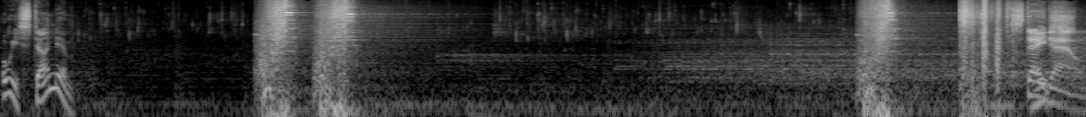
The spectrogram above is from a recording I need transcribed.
Oh, we stunned him. Stay down.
